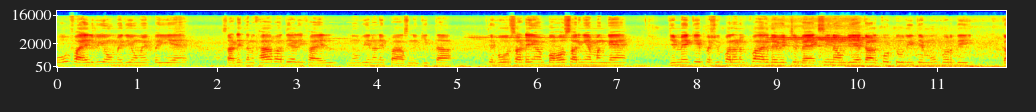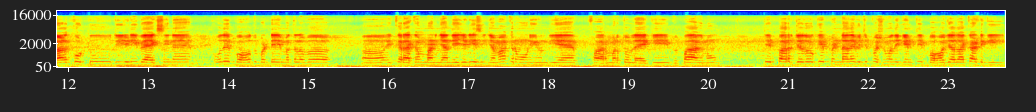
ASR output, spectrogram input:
ਉਹ ਫਾਈਲ ਵੀ ਉਵੇਂ ਦੀ ਉਵੇਂ ਪਈ ਹੈ। ਸਾਡੀ ਤਨਖਾਹ ਵਾਧੇ ਵਾਲੀ ਫਾਈਲ ਨੂੰ ਵੀ ਇਹਨਾਂ ਨੇ ਪਾਸ ਨਹੀਂ ਕੀਤਾ ਤੇ ਹੋਰ ਸਾਡੀਆਂ ਬਹੁਤ ਸਾਰੀਆਂ ਮੰਗਾਂ ਜਿਵੇਂ ਕਿ ਪਸ਼ੂ ਪਾਲਣ ਵਿਭਾਗ ਦੇ ਵਿੱਚ ਵੈਕਸੀਨ ਆਉਂਦੀ ਹੈ ਗਲਘੋਟੂ ਦੀ ਤੇ ਮੂੰਹ ਖੁਰ ਦੀ। ਗਲਘੋਟੂ ਦੀ ਜਿਹੜੀ ਵੈਕਸੀਨ ਹੈ, ਉਹਦੇ ਬਹੁਤ ਵੱਡੇ ਮਤਲਬ ਇੱਕ ਰਕਮ ਬਣ ਜਾਂਦੀ ਹੈ ਜਿਹੜੀ ਅਸੀਂ ਜਮ੍ਹਾਂ ਕਰਵਾਉਣੀ ਹੁੰਦੀ ਹੈ ਫਾਰਮਰ ਤੋਂ ਲੈ ਕੇ ਵਿਭਾਗ ਨੂੰ। ਤੇ ਪਰ ਜਦੋਂ ਕਿ ਪਿੰਡਾਂ ਦੇ ਵਿੱਚ ਪਸ਼ੂਆਂ ਦੀ ਗਿਣਤੀ ਬਹੁਤ ਜ਼ਿਆਦਾ ਘਟ ਗਈ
